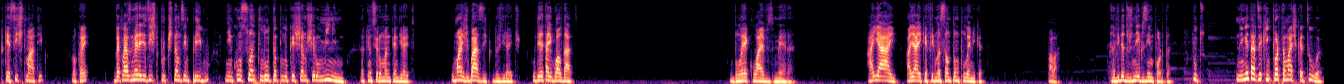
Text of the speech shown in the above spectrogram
porque é sistemático, ok? Black Lives Matter existe porque estamos em perigo e em consoante luta pelo que achamos ser o mínimo a que um ser humano tem direito. O mais básico dos direitos. O direito à igualdade. Black Lives Matter. Ai ai, ai ai, que afirmação tão polémica. Vá lá. A vida dos negros importa. Puto, ninguém está a dizer que importa mais que a tua.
